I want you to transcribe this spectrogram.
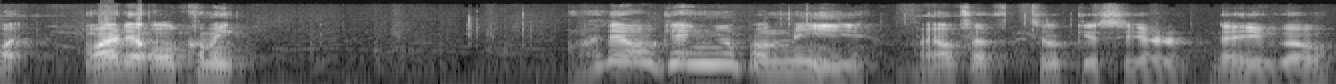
Why, why are they all coming... Why are they all ganging up on me? I also have Tilkis here. There you go.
